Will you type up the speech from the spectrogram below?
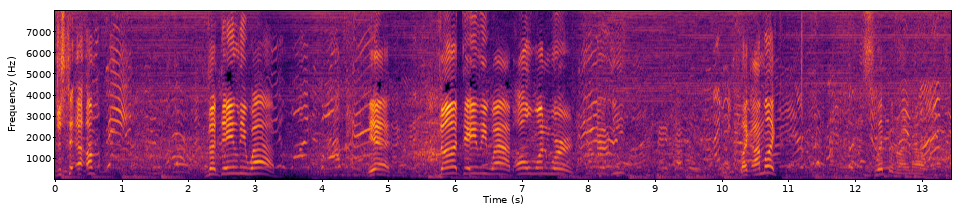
Just to, uh, um, the Daily Wab. Yeah, the Daily Wab, all one word. Like I'm like slipping right now.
